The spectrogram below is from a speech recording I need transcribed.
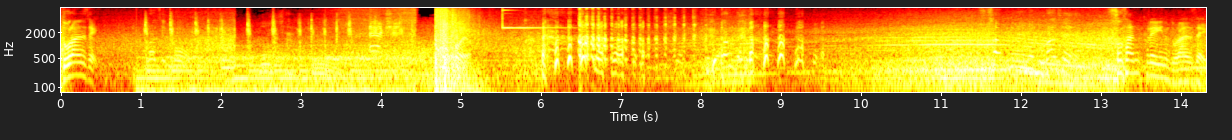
노란색. 파란색 뭐 예뻐요. 수산 크레인은 노란색 수산 크레인은 노란색.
